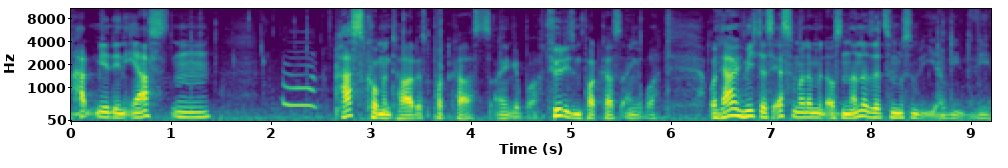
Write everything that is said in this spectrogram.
hat mir den ersten äh, Hasskommentar des Podcasts eingebracht, für diesen Podcast eingebracht. Und da habe ich mich das erste Mal damit auseinandersetzen müssen, wie, ja, wie, wie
